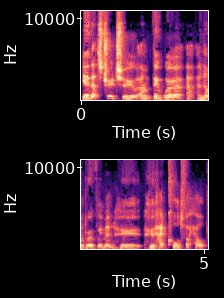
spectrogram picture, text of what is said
Yeah, that's true too. Um, there were a, a, number of women who who had called for help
